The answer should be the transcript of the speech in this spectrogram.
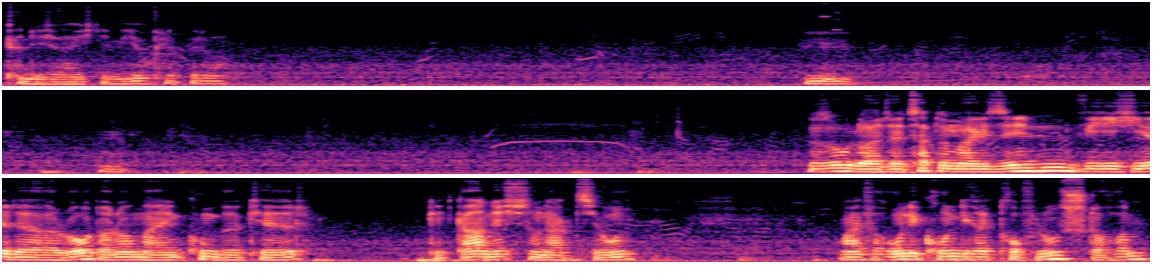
Könnte ich eigentlich den Videoclip wieder? Hm. hm. So Leute, jetzt habt ihr mal gesehen, wie hier der Roadrunner meinen Kumpel killt. Geht gar nicht, so eine Aktion. Einfach ohne Grund direkt drauf losstochern.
